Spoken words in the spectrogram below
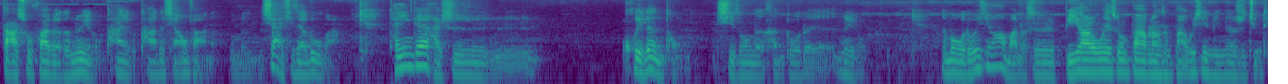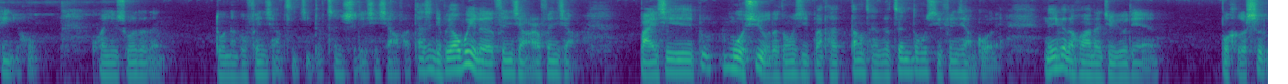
大叔发表的内容，他有他的想法呢，我们下期再录吧。他应该还是会认同其中的很多的内容。那么我的微信号码呢是 b r v s 八不浪声八，微信名呢是九天以后，欢迎所有的人都能够分享自己的真实的一些想法，但是你不要为了分享而分享。把一些不莫须有的东西，把它当成个真东西分享过来，那个的话呢，就有点不合适了。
